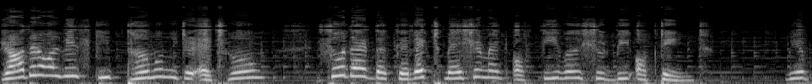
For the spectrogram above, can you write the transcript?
Rather always keep thermometer at home so that the correct measurement of fever should be obtained. We have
